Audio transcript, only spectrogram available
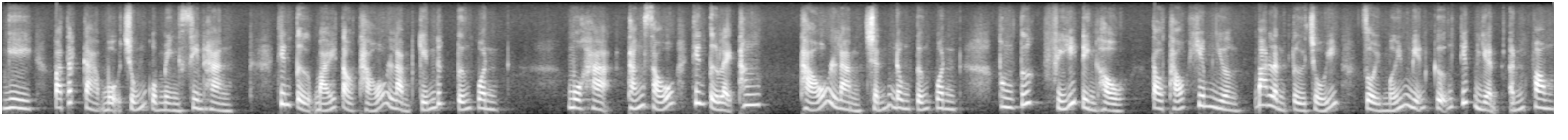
Nghi và tất cả bộ chúng của mình xin hàng. Thiên tử bái Tào Tháo làm kiến đức tướng quân. Mùa hạ tháng 6, thiên tử lại thăng Tháo làm chấn đông tướng quân, phong tước phí đình hầu, Tào Tháo khiêm nhường ba lần từ chối rồi mới miễn cưỡng tiếp nhận ấn phong.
